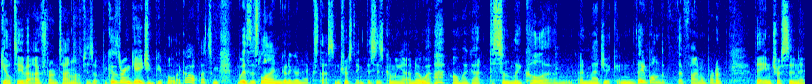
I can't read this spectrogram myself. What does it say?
guilty of it. I've thrown time lapses up because they're engaging. People are like, oh, that's where's this line going to go next? That's interesting. This is coming out of nowhere. Oh my god, the suddenly color and, and magic, and they want the, the final product. They're interested in it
